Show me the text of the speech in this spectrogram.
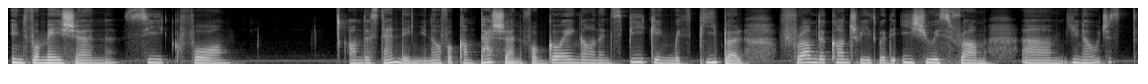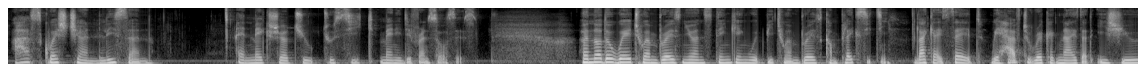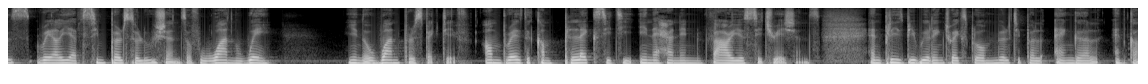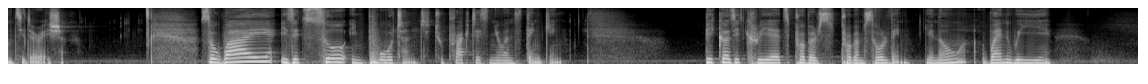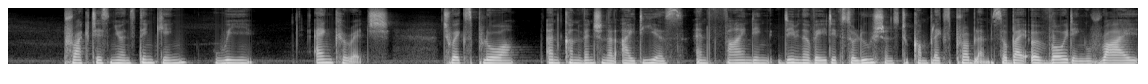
information, seek for understanding, you know, for compassion, for going on and speaking with people from the countries where the issue is from. Um, you know, just ask question, listen, and make sure to, to seek many different sources. Another way to embrace nuanced thinking would be to embrace complexity. Like I said, we have to recognize that issues rarely have simple solutions of one way, you know, one perspective embrace the complexity inherent in various situations. And please be willing to explore multiple angle and consideration. So why is it so important to practice nuanced thinking? Because it creates problem solving, you know? When we practice nuanced thinking, we encourage to explore unconventional ideas and finding innovative solutions to complex problems. So by avoiding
